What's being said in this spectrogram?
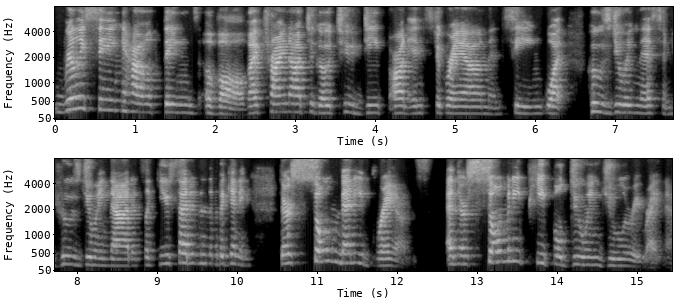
really seeing how things evolve. I try not to go too deep on Instagram and seeing what who's doing this and who's doing that. It's like you said it in the beginning. There's so many brands and there's so many people doing jewelry right now.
